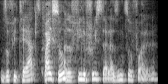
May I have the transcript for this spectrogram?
so viel Terz. Weißt du? Also viele Freestyler sind so voll.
